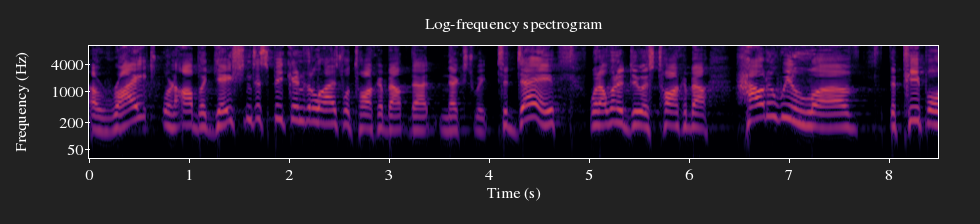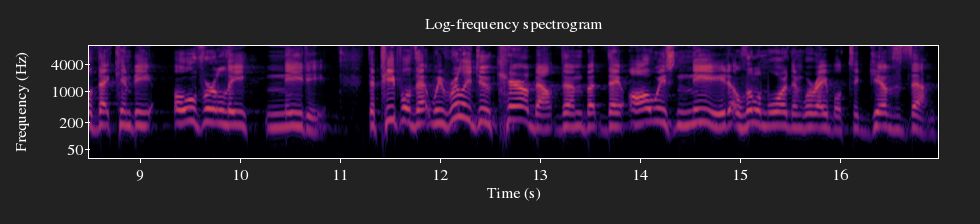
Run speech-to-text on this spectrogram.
a right or an obligation to speak into their lives. We'll talk about that next week. Today, what I want to do is talk about how do we love the people that can be overly needy. The people that we really do care about them, but they always need a little more than we're able to give them.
